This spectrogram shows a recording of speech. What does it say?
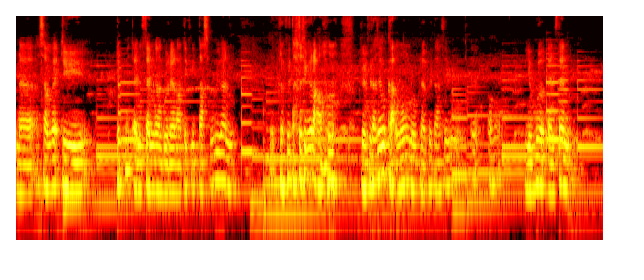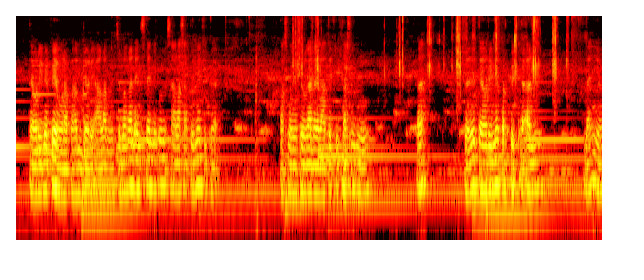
nah sampai di debat Einstein nganggo relativitas itu kan gravitasi itu ra ono gravitasi itu gak ngono gravitasi itu eh, apa? Ya Einstein teori ini yang ora paham dari alam. Cuma kan Einstein itu salah satunya juga pas mengusulkan relativitas itu. Hah? berarti teorinya perbedaan. Lah iya.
